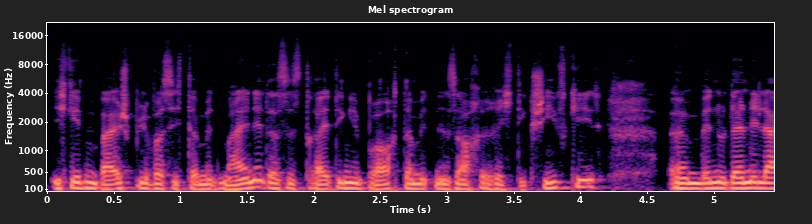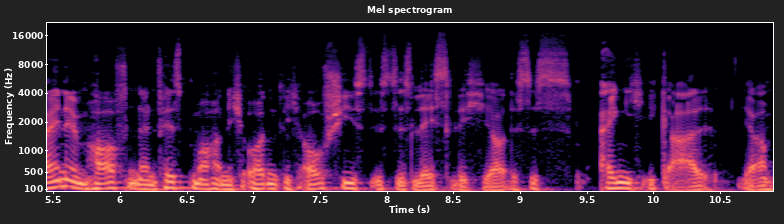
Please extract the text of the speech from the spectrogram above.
Ich gebe ein Beispiel, was ich damit meine, dass es drei Dinge braucht, damit eine Sache richtig schief geht. Ähm, wenn du deine Leine im Hafen, dein Festmacher nicht ordentlich aufschießt, ist es lässlich. Ja, das ist eigentlich egal. Ja,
